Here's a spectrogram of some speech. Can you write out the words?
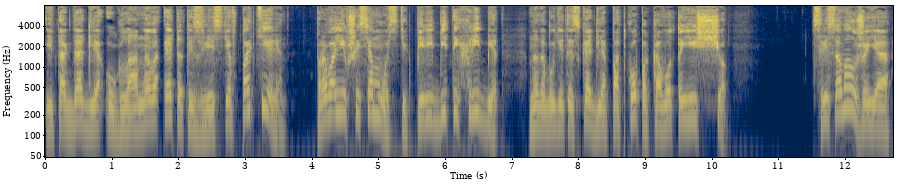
И тогда для Угланова этот Известьев потерян. Провалившийся мостик, перебитый хребет. Надо будет искать для подкопа кого-то еще. Срисовал же я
